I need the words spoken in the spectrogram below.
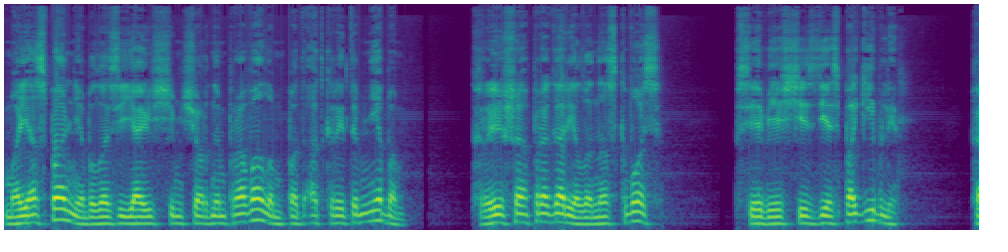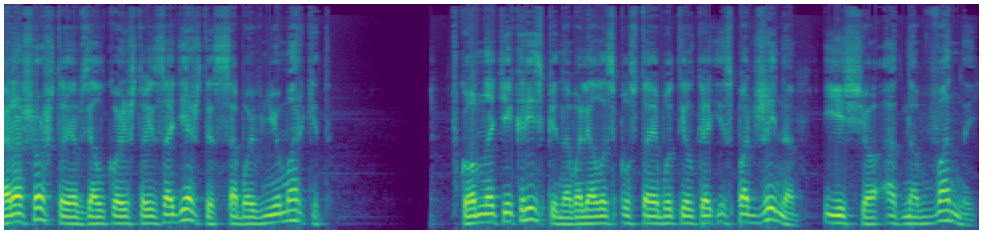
Моя спальня была зияющим черным провалом под открытым небом. Крыша прогорела насквозь. Все вещи здесь погибли. Хорошо, что я взял кое-что из одежды с собой в Нью-Маркет. В комнате Криспина валялась пустая бутылка из-под джина и еще одна в ванной.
